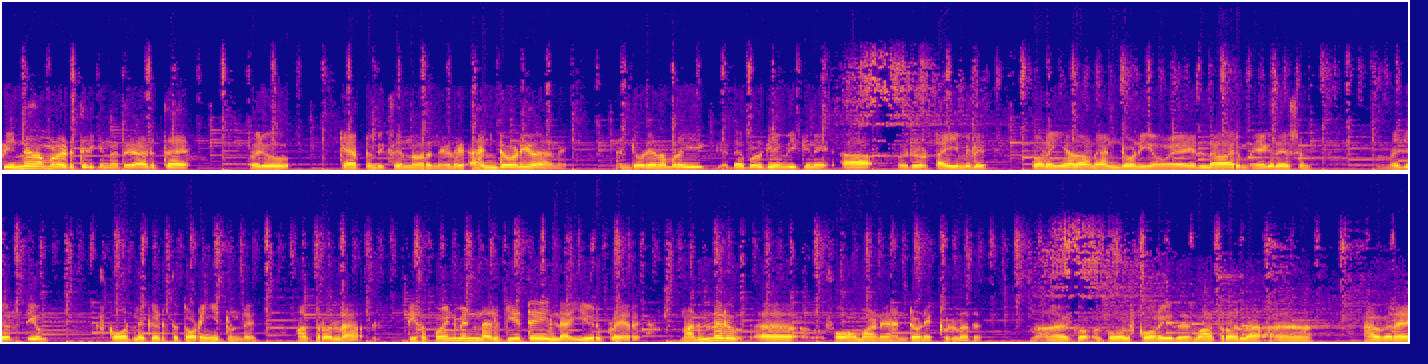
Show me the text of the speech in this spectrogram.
പിന്നെ നമ്മൾ എടുത്തിരിക്കുന്നത് അടുത്ത ഒരു ക്യാപ്റ്റൻ പിക്സ് എന്ന് പറഞ്ഞാൽ അന്റോണിയോ ആണ്. അന്റോണിയോ നമ്മൾ ഈ ഡബിൾ ഗെയിം വീക്കിന് ആ ഒരു ടൈമിൽ തുടങ്ങിയതാണ്. അന്റോണിയോയെ എല്ലാവരും ഏകദേശം മെജോറിറ്റിയും സ്ക്വാഡിലേക്ക് എടുത്ത് തുടങ്ങിയിട്ടുണ്ട്. മാത്രമല്ല ഡിസപ്പോയിൻമെന്റ് നൽകിയിട്ടേ ഇല്ല ഈ ഒരു പ്ലെയർ നല്ലൊരു ഫോമാണ് അന്റോണിയക്കുള്ളത് ഗോൾ സ്കോർ ചെയ്ത് മാത്രമല്ല അവരെ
